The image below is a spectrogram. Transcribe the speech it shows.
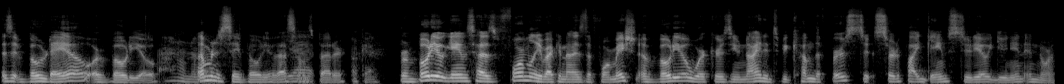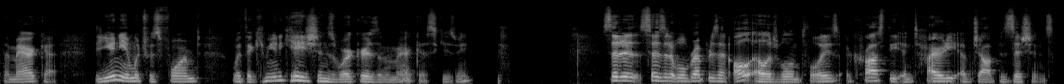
is it Vodeo or Vodio? I don't know. I'm gonna say Vodio. That Yeah. sounds better. Okay. From Vodio Games has formally recognized the formation of Vodio Workers United to become the first certified game studio union in North America. The union, which was formed with the Communications Workers of America, excuse me, said it says that it will represent all eligible employees across the entirety of job positions,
